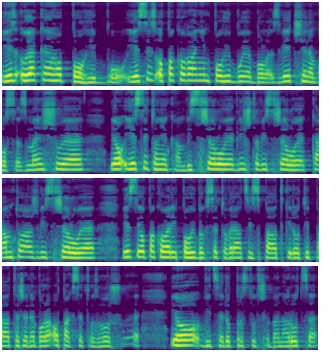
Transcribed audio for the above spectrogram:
je, u jakého pohybu, jestli s opakováním pohybu je bolest větší nebo se zmenšuje, jo, jestli to někam vystřeluje, když to vystřeluje, kam to až vystřeluje, jestli opakovaný pohybek se to vrací zpátky do ty páteře nebo naopak se to zhoršuje, jo, více do prstu třeba na ruce.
